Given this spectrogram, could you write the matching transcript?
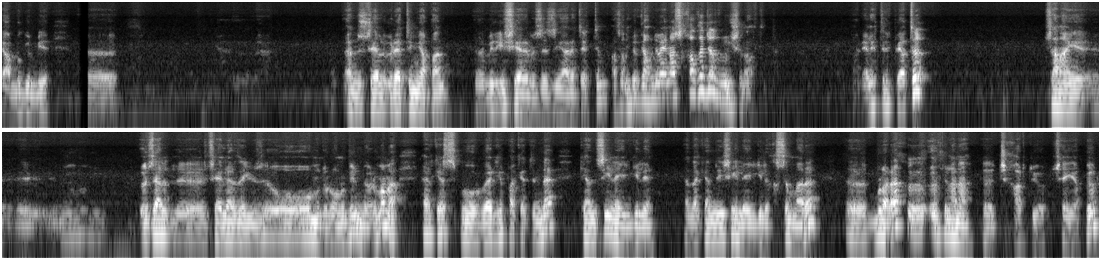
Yani bugün bir e, endüstriyel üretim yapan e, bir iş yerimizi ziyaret ettim. Adam diyor ki Hamdi Bey nasıl kalkacağız bu işin altında? Elektrik fiyatı sanayi e, özel e, şeylerde yüzü o, o mudur onu bilmiyorum ama herkes bu vergi paketinde kendisiyle ilgili ya da kendi işiyle ilgili kısımları e, bularak e, plana e, çıkartıyor, şey yapıyor.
